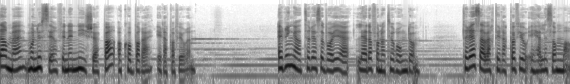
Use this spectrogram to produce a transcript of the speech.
Dermed må Nussir finne en ny kjøper av kobberet i Repparfjorden. Jeg ringer Therese Woie, leder for Natur og Ungdom. Therese har vært i Repparfjord i hele sommer.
